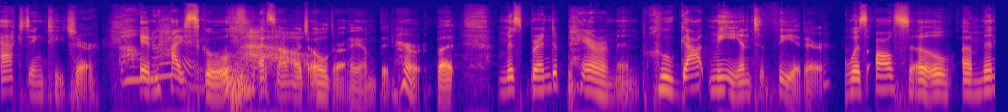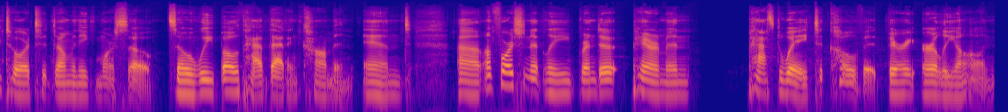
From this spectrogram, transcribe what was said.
acting teacher oh, in nice. high school. Wow. That's how much older I am than her. But Miss Brenda Perryman, who got me into theater, was also a mentor to Dominique Morisseau. So we both have that in common. And uh, unfortunately, Brenda Perryman passed away to COVID very early on.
